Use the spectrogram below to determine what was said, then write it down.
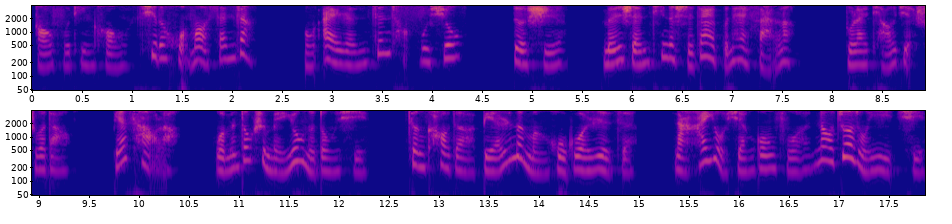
桃符听后，气得火冒三丈。同爱人争吵不休，这时门神听得实在不耐烦了，出来调解，说道：“别吵了，我们都是没用的东西，正靠着别人的门户过日子，哪还有闲工夫闹这种义气？”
